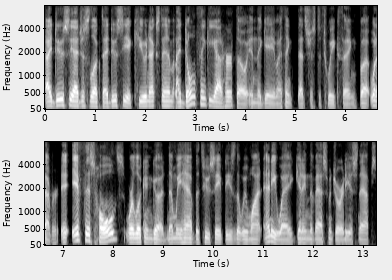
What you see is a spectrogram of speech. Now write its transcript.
I do see, I just looked, I do see a Q next to him. I don't think he got hurt, though, in the game. I think that's just a tweak thing, but whatever. If this holds, we're looking good. Then we have the two safeties that we want anyway, getting the vast majority of snaps.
